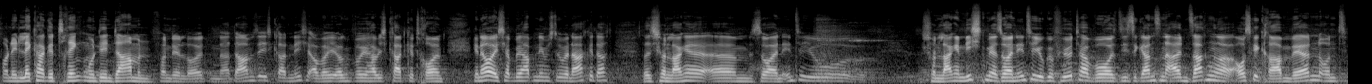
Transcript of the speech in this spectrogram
von den Leckergetränken und den Damen. von den Leuten. Na, Damen sehe ich gerade nicht, aber irgendwo habe ich gerade geträumt. Genau, ich habe hab nämlich darüber nachgedacht, dass ich schon lange ähm, so ein Interview, schon lange nicht mehr so ein Interview geführt habe, wo diese ganzen alten Sachen ausgegraben werden und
